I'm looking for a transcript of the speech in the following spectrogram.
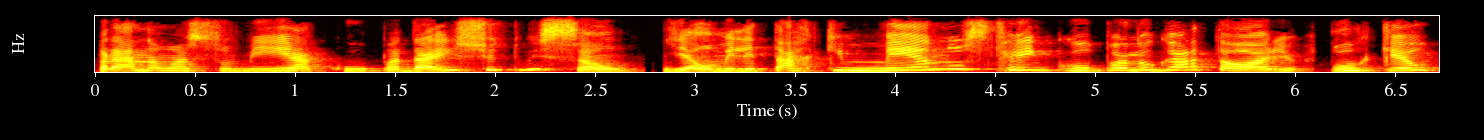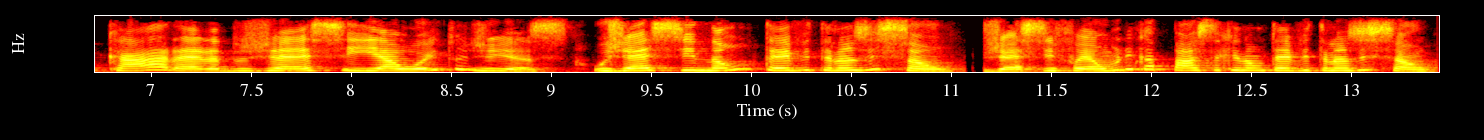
para não assumir a culpa da instituição. E é um militar que menos tem culpa no cartório. Porque o cara era do GSI há oito dias. O GSI não teve transição. O GSI foi a única pasta que não teve transição.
